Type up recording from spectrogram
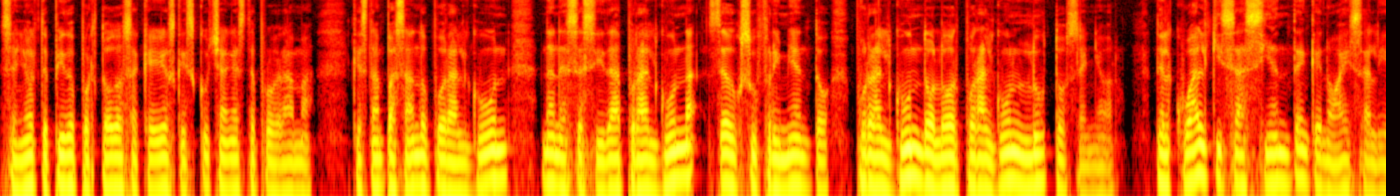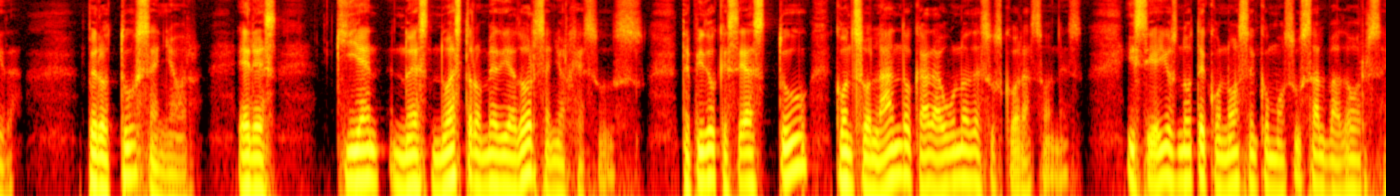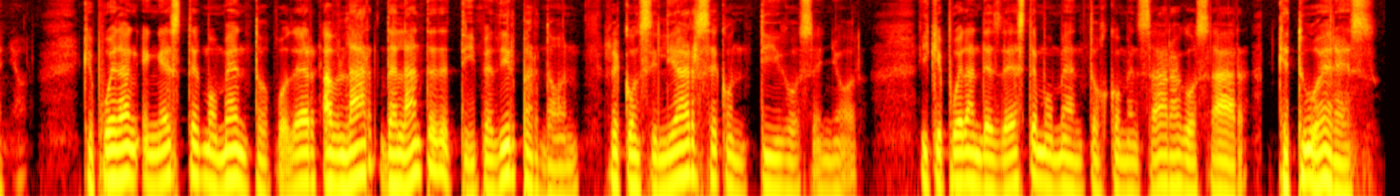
Señor, te pido por todos aquellos que escuchan este programa, que están pasando por alguna necesidad, por algún sufrimiento, por algún dolor, por algún luto, Señor, del cual quizás sienten que no hay salida. Pero tú, Señor, eres quien no es nuestro mediador, Señor Jesús. Te pido que seas tú consolando cada uno de sus corazones. Y si ellos no te conocen como su Salvador, Señor, que puedan en este momento poder hablar delante de ti, pedir perdón, reconciliarse contigo, Señor, y que puedan desde este momento comenzar a gozar que tú eres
